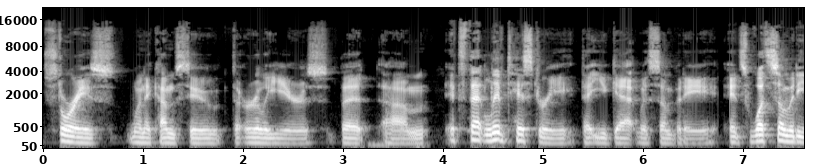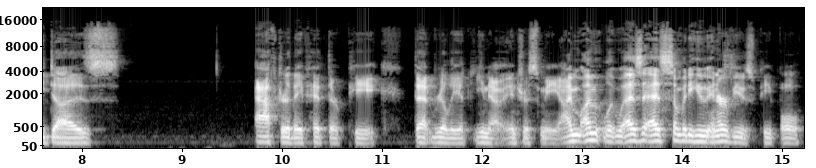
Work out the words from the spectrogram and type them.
stories when it comes to the early years, but um, it's that lived history that you get with somebody. It's what somebody does after they've hit their peak that really, you know, interests me. I'm, I'm as as somebody who interviews people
